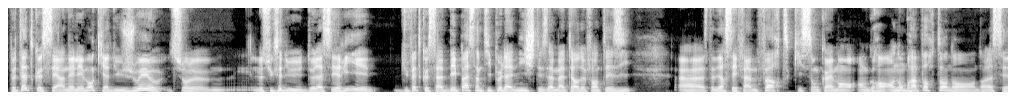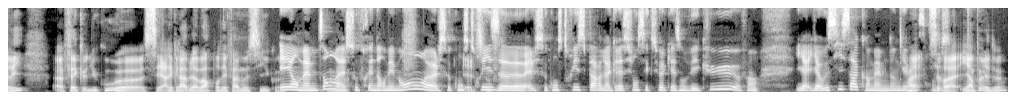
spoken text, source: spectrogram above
peut-être que c'est un élément qui a dû jouer sur le, le succès du, de la série et du fait que ça dépasse un petit peu la niche des amateurs de fantasy euh, c'est-à-dire ces femmes fortes qui sont quand même en, grand, en nombre important dans, dans la série, euh, fait que du coup euh, c'est agréable à voir pour des femmes aussi. Quoi. Et en même temps, elles souffrent énormément, elles se construisent, elles, se construisent par l'agression sexuelle qu'elles ont vécue. Enfin, il y a, y a, aussi ça quand même dans Game ouais, of Thrones. C'est vrai, il y a un peu les deux. Mm.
